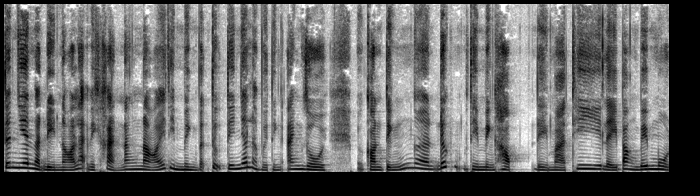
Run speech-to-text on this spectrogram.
Tất nhiên là để nói lại về khả năng nói thì mình vẫn tự tin nhất là với tiếng Anh rồi. Còn tiếng ờ, Đức thì mình học để mà thi lấy bằng B1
